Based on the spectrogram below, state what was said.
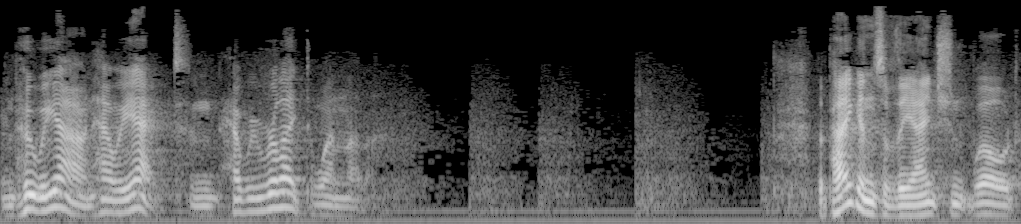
in who we are and how we act and how we relate to one another. The pagans of the ancient world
